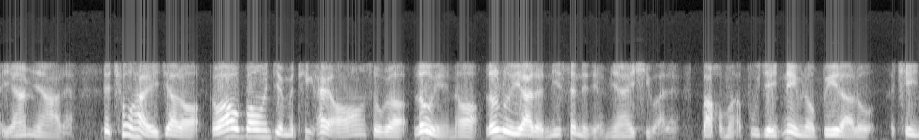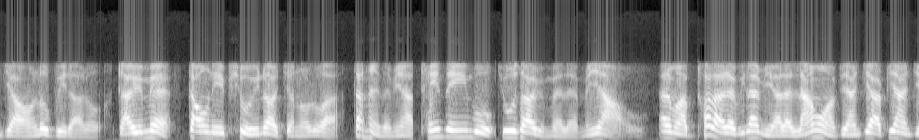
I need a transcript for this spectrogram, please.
အများများတယ်။တချို့ဟာတွေကြတော့တဘာဝပတ်ဝန်းကျင်မထိခိုက်အောင်ဆိုပြီးတော့လုပ်ရင်တော့လုပ်လို့ရတဲ့နည်းစနစ်တွေအများကြီးရှိပါတယ်။ပါခုမအပူချိန်နှိမ့်ပြီးတော့ပေးတာလို့အချိန်ကြာအောင်လုပ်ပေးတာတော့ဒါပေမဲ့တောင်နေဖြိုရင်တော့ကျွန်တော်တို့ကတတ်နိုင်သမျှထိမ့်သိမ်းဖို့ကြိုးစားပြီမဲ့လည်းမရဘူး အဲ့မှာထွက်လာတဲ့ဘီလက်မြေကလည်းလမ်းပေါ်မှာပြန်ကြပြန်ကျ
